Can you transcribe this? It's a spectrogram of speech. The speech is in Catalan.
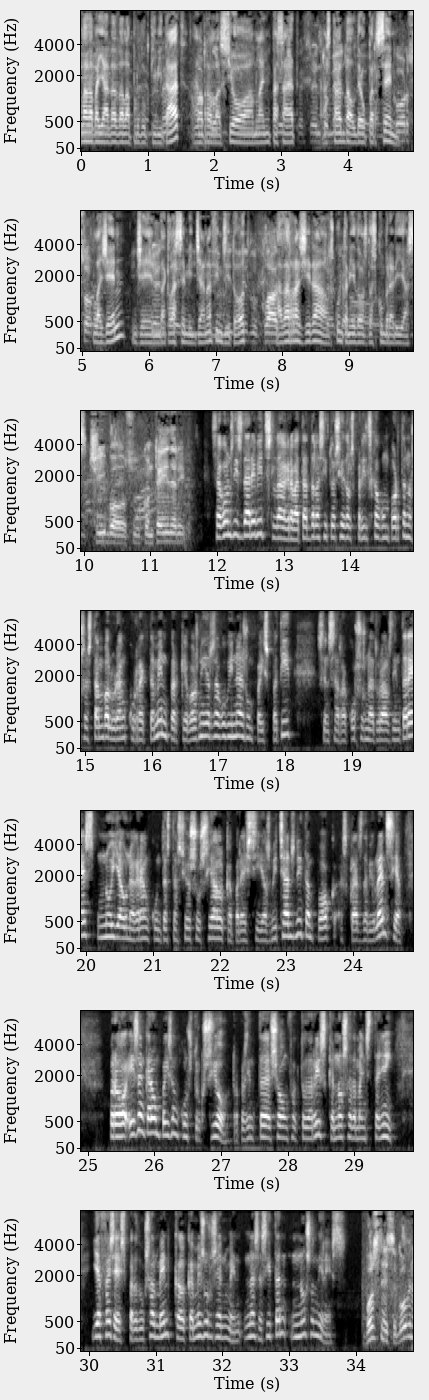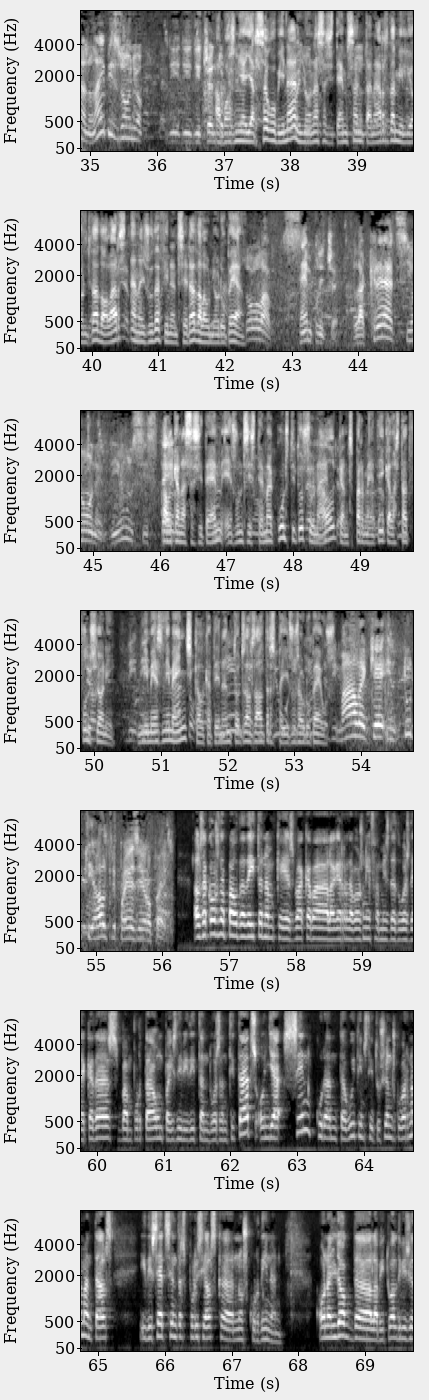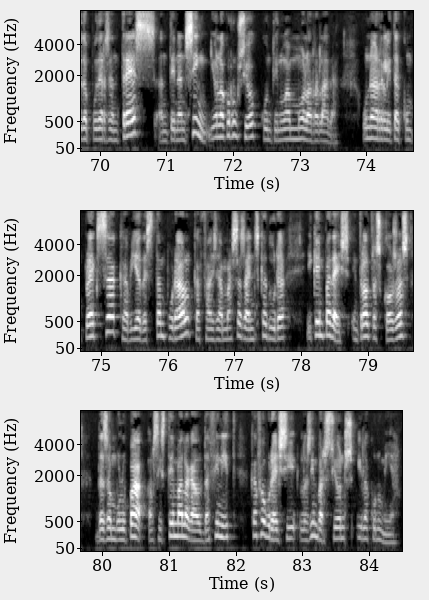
La davallada de la productivitat, en relació amb l'any passat, ha estat del 10%. La gent, gent de classe mitjana fins i tot, ha de regirar els contenidors d'escombraries. Segons Dizdarevic, la gravetat de la situació dels perills que comporta no s'estan valorant correctament perquè Bòsnia i Herzegovina és un país petit, sense recursos naturals d'interès, no hi ha una gran contestació social que apareixi als mitjans ni tampoc esclats de violència. Però és encara un país en construcció, representa això un factor de risc que no s'ha de menys tenir i afegeix, paradoxalment, que el que més urgentment necessiten no són diners. Bosnia i Herzegovina non hai bisogno di, di, di 100 A Bòsnia i Herzegovina no necessitem centenars de milions de dòlars en ajuda financera de la Unió Europea. El que necessitem és un sistema constitucional que ens permeti que l'Estat funcioni, ni més ni menys que el que tenen tots els altres països europeus. Els acords de pau de Dayton amb què es va acabar la guerra de Bòsnia fa més de dues dècades van portar un país dividit en dues entitats on hi ha 148 institucions governamentals i 17 centres policials que no es coordinen on en lloc de l'habitual divisió de poders en tres, en tenen cinc, i on la corrupció continua molt arrelada. Una realitat complexa que havia d'és temporal, que fa ja masses anys que dura i que impedeix, entre altres coses, desenvolupar el sistema legal definit que afavoreixi les inversions i l'economia.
